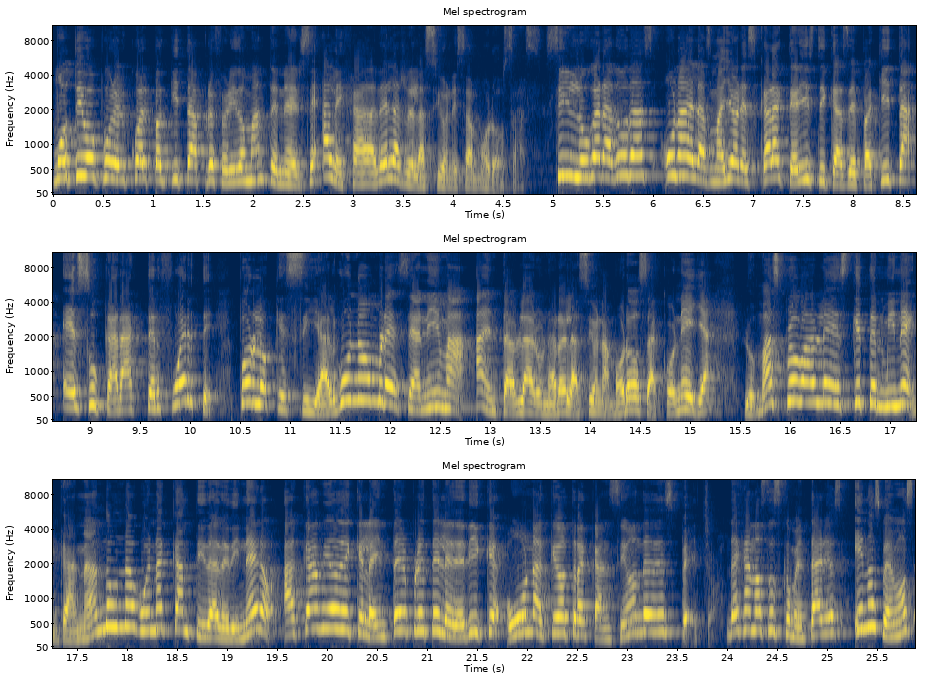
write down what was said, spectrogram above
motivo por el cual Paquita ha preferido mantenerse alejada de las relaciones amorosas. Sin lugar a dudas, una de las mayores características de Paquita es su carácter fuerte, por lo que si algún hombre se anima a entablar una relación amorosa con ella, lo más probable es que termine ganando una buena cantidad de dinero a cambio de que la intérprete le dedique una que otra canción de despecho. Déjanos tus comentarios y nos vemos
